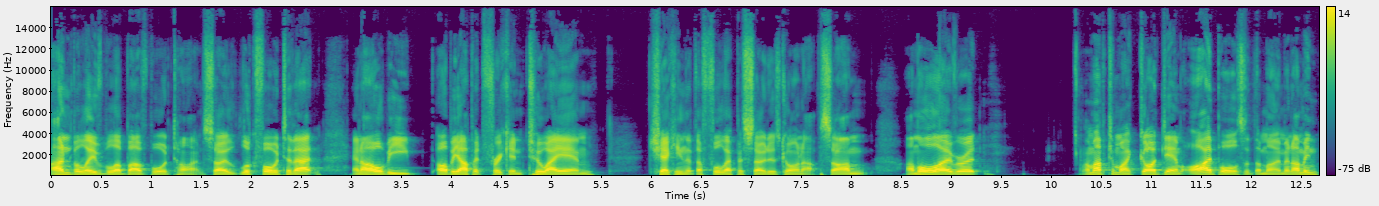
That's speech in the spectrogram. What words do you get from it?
unbelievable above board time. So look forward to that. And I will be I'll be up at freaking 2 a.m. checking that the full episode has gone up. So I'm I'm all over it. I'm up to my goddamn eyeballs at the moment. I'm in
